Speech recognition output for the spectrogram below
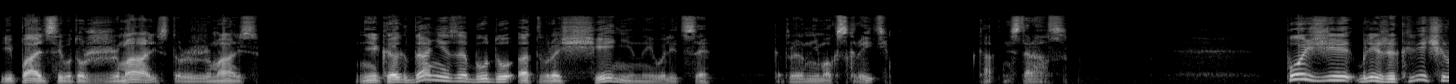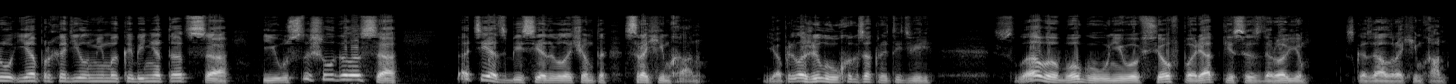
и пальцы его то сжимались, то разжимались. Никогда не забуду отвращение на его лице которую он не мог скрыть, как ни старался. Позже, ближе к вечеру, я проходил мимо кабинета отца и услышал голоса. Отец беседовал о чем-то с Рахим-ханом. Я приложил ухо к закрытой двери. — Слава богу, у него все в порядке со здоровьем, — сказал Рахим-хан.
